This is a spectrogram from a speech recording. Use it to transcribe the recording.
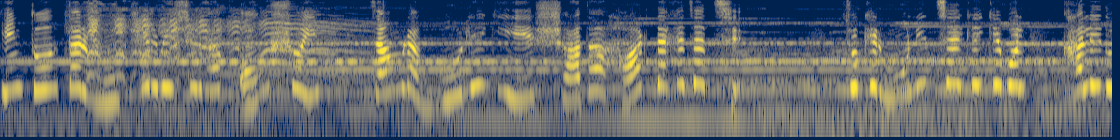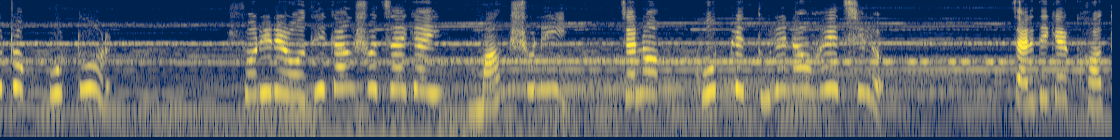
কিন্তু তার মুখের বেশিরভাগ অংশই চামড়া গলে গিয়ে সাদা হাড় দেখা যাচ্ছে। চোখের মনির জায়গায় কেবল খালি দুটো কুটুর। শরীরের অধিকাংশ জায়গায় মাংস নেই, যেন খুবলে তুলে নেওয়া হয়েছিল। চারিদিকের ক্ষত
